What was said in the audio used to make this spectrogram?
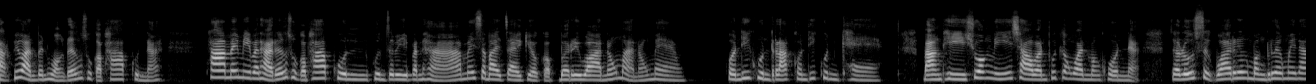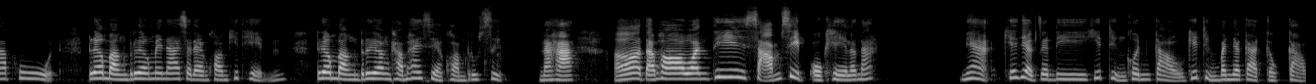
ลักๆพี่หวานเป็นห่วงเรื่องสุขภาพคุณนะ ถ้าไม่มีปัญหาเรื่องสุขภาพคุณคุณจะมีปัญหาไม่สบายใจเกี่ยวกับบริวารน้องหมาน้องแมว คนที่คุณรักคนที่คุณแคร์บางทีช่วงนี้ชาววันพุธกลางวันบางคนเนี่ยจะรู้สึกว่าเรื่องบางเรื่องไม่น่าพูด เรื่องบางเรื่องไม่น่าแสดงความคิดเห็น เรื่องบางเรื่องทำให้เสียความรู้สึก นะคะ เออ แต่พอวันที่ 30 โอเคแล้วนะ เนี่ยคิดอยากจะดีคิดถึงคนเก่า คิดถึงบรรยากาศเก่า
